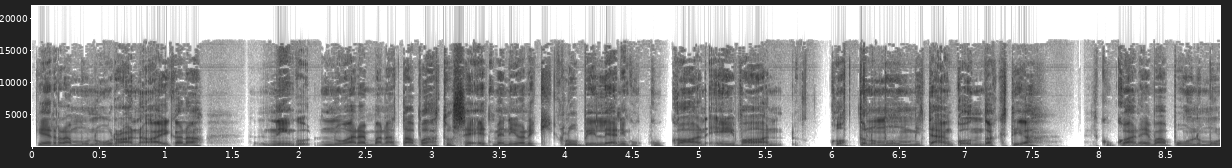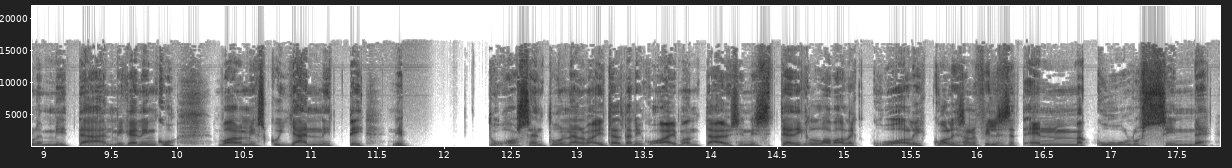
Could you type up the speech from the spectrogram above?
kerran mun uran aikana niin kuin nuorempana tapahtui se, että meni jonnekin klubille ja niin kuin kukaan ei vaan ottanut muhun mitään kontaktia. Kukaan ei vaan puhunut mulle mitään, mikä niin kuin valmiiksi kun jännitti, niin tuohon sen tunnelma itseltä niin kuin aivan täysin, niin sitten tietenkin lavalle kuoli. Kuoli sellainen fiilis, että en mä kuulu sinne –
